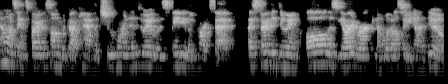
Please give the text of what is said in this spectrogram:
I don't want to say inspired the song, but got kind of like shoehorned into it was maybe like Mark's that I started doing all this yard work. You know, what else are you gonna do?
